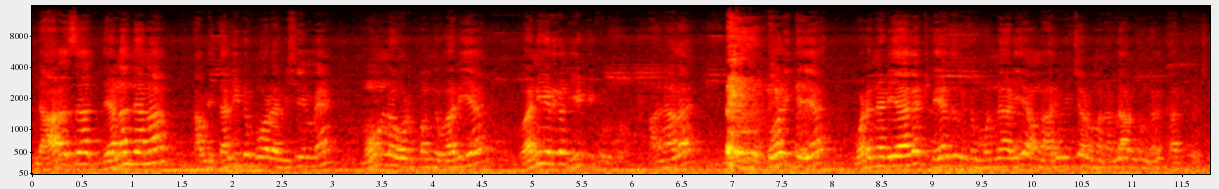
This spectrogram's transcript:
இந்த அரசை தினம் தினம் அப்படி தள்ளிட்டு போற விஷயமே மூணுல ஒரு பங்கு வரிய வணிகர்கள் ஈட்டி கொடுக்கும் அதனால இந்த கோரிக்கையை உடனடியாக தேர்தலுக்கு முன்னாடி அவங்க அறிவிச்சா ரொம்ப நல்லா இருக்குங்கிற கருத்து வச்சு.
